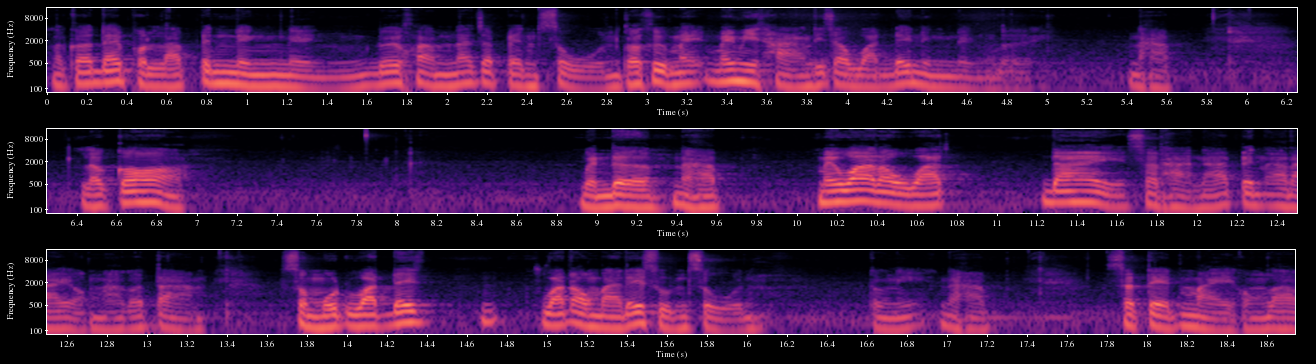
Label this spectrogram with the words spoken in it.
แล้วก็ได้ผลลัพธ์เป็น 1 1 ด้วยความน่าจะเป็น 0 ก็คือไม่ไม่มีทางที่จะวัดได้ 1 1 เลยนะครับ แล้วก็เหมือนเดิมนะครับ ไม่ว่าเราวัด ได้สถานะเป็นอะไรออกมาก็ตาม สมมุติวัดได้วัดออกมาได้0 0ตรงนี้นะครับสเตตใหม่ของเรา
